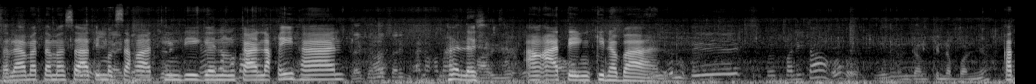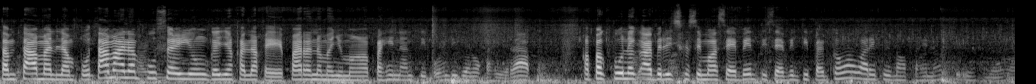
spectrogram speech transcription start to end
Salamat naman sa ating magsaka at hindi ganun kalakihan ang ating kinaban. Katamtaman lang po. Tama lang po sir yung ganyan kalaki para naman yung mga pahinanti po hindi ganun kahirap. Kapag po nag-average kasi mga 70, 75, kawawa rin po yung mga pahinanti. eh. Mga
